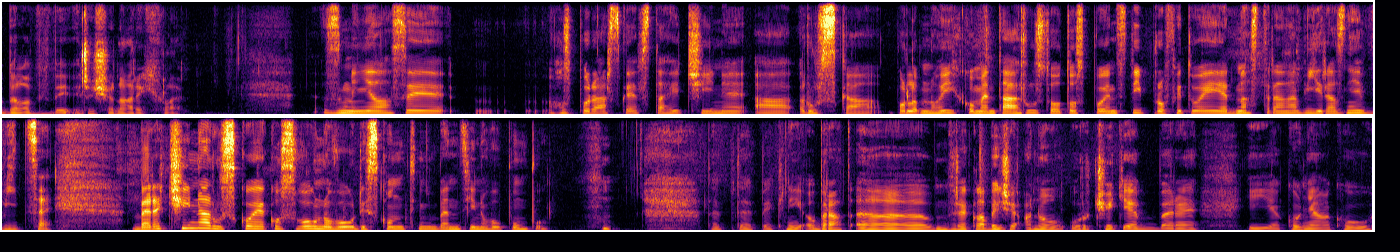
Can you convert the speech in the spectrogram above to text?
byla vyřešena rychle. Zmínila si hospodářské vztahy Číny a Ruska. Podle mnohých komentářů z tohoto spojenství profituje jedna strana výrazně více. Bere Čína Rusko jako svou novou diskontní benzínovou pumpu? To je, to je pěkný obrat. Eh, řekla bych, že ano, určitě bere ji jako nějakou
